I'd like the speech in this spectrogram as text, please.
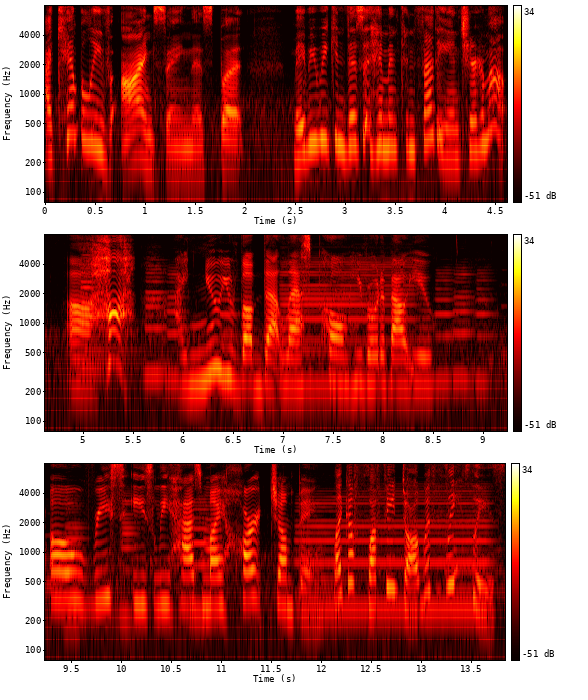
I can't believe I'm saying this, but maybe we can visit him in confetti and cheer him up. Aha! I knew you loved that last poem he wrote about you. Oh, Reese easily has my heart jumping. Like a fluffy dog with fleas.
